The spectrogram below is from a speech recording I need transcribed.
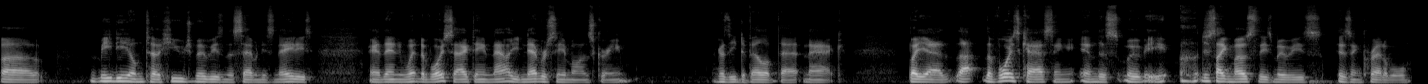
uh, medium to huge movies in the 70s and 80s. And then went to voice acting. And now you never see him on screen because he developed that knack. But yeah, the, the voice casting in this movie, just like most of these movies, is incredible.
